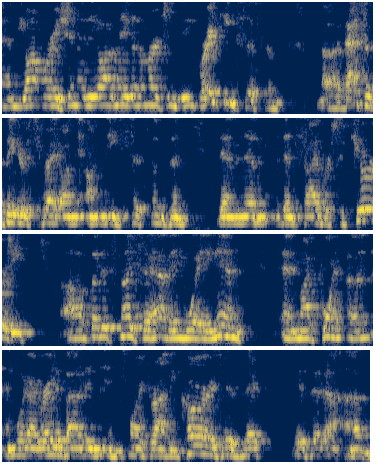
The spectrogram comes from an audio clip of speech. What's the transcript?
and the operation of the automated emergency braking system. Uh, that's a bigger threat on the, on these systems than than um, than cybersecurity. Uh, but it's nice to have him weighing in. And my point, uh, and what I write about in, in smart driving cars is that is that uh, uh,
